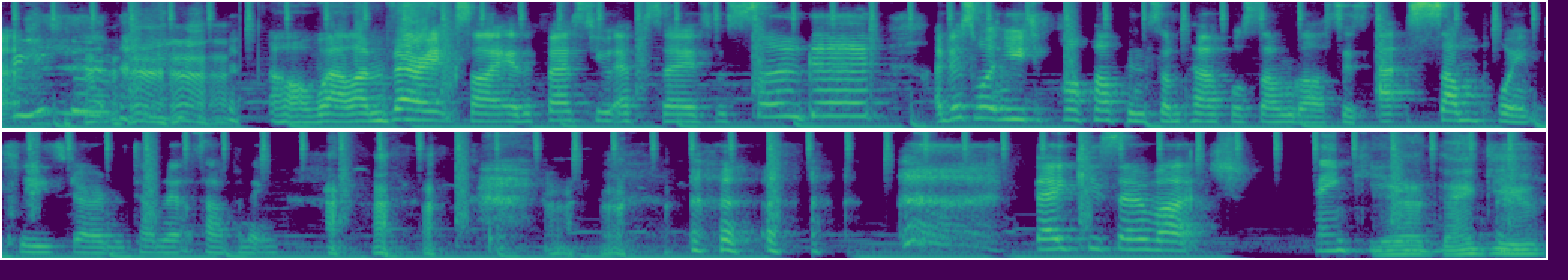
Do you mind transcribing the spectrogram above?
Are you sure? oh, well, I'm very excited. The first two episodes were so good. I just want you to pop up in some purple sunglasses at some point, please, Jeremy. Tell me that's happening. Thank you so much. Thank you. yeah, thank you.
